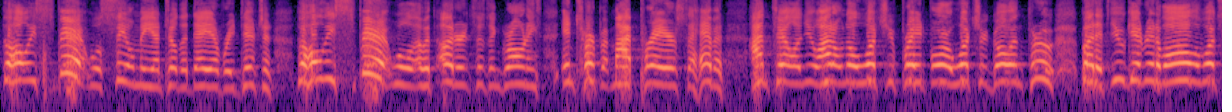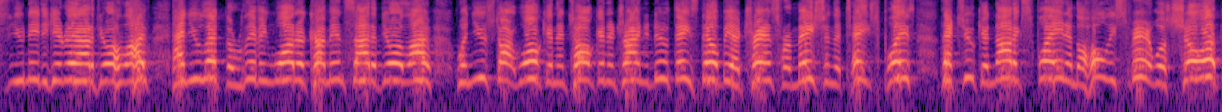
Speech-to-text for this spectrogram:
The Holy Spirit will seal me until the day of redemption. The Holy Spirit will, with utterances and groanings, interpret my prayers to heaven. I'm telling you, I don't know what you've prayed for or what you're going through, but if you get rid of all of what you need to get rid out of your life and you let the living water come inside of your life, when you start walking and talking and trying to do things, there'll be a transformation that takes place that you cannot explain, and the Holy Spirit will show up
